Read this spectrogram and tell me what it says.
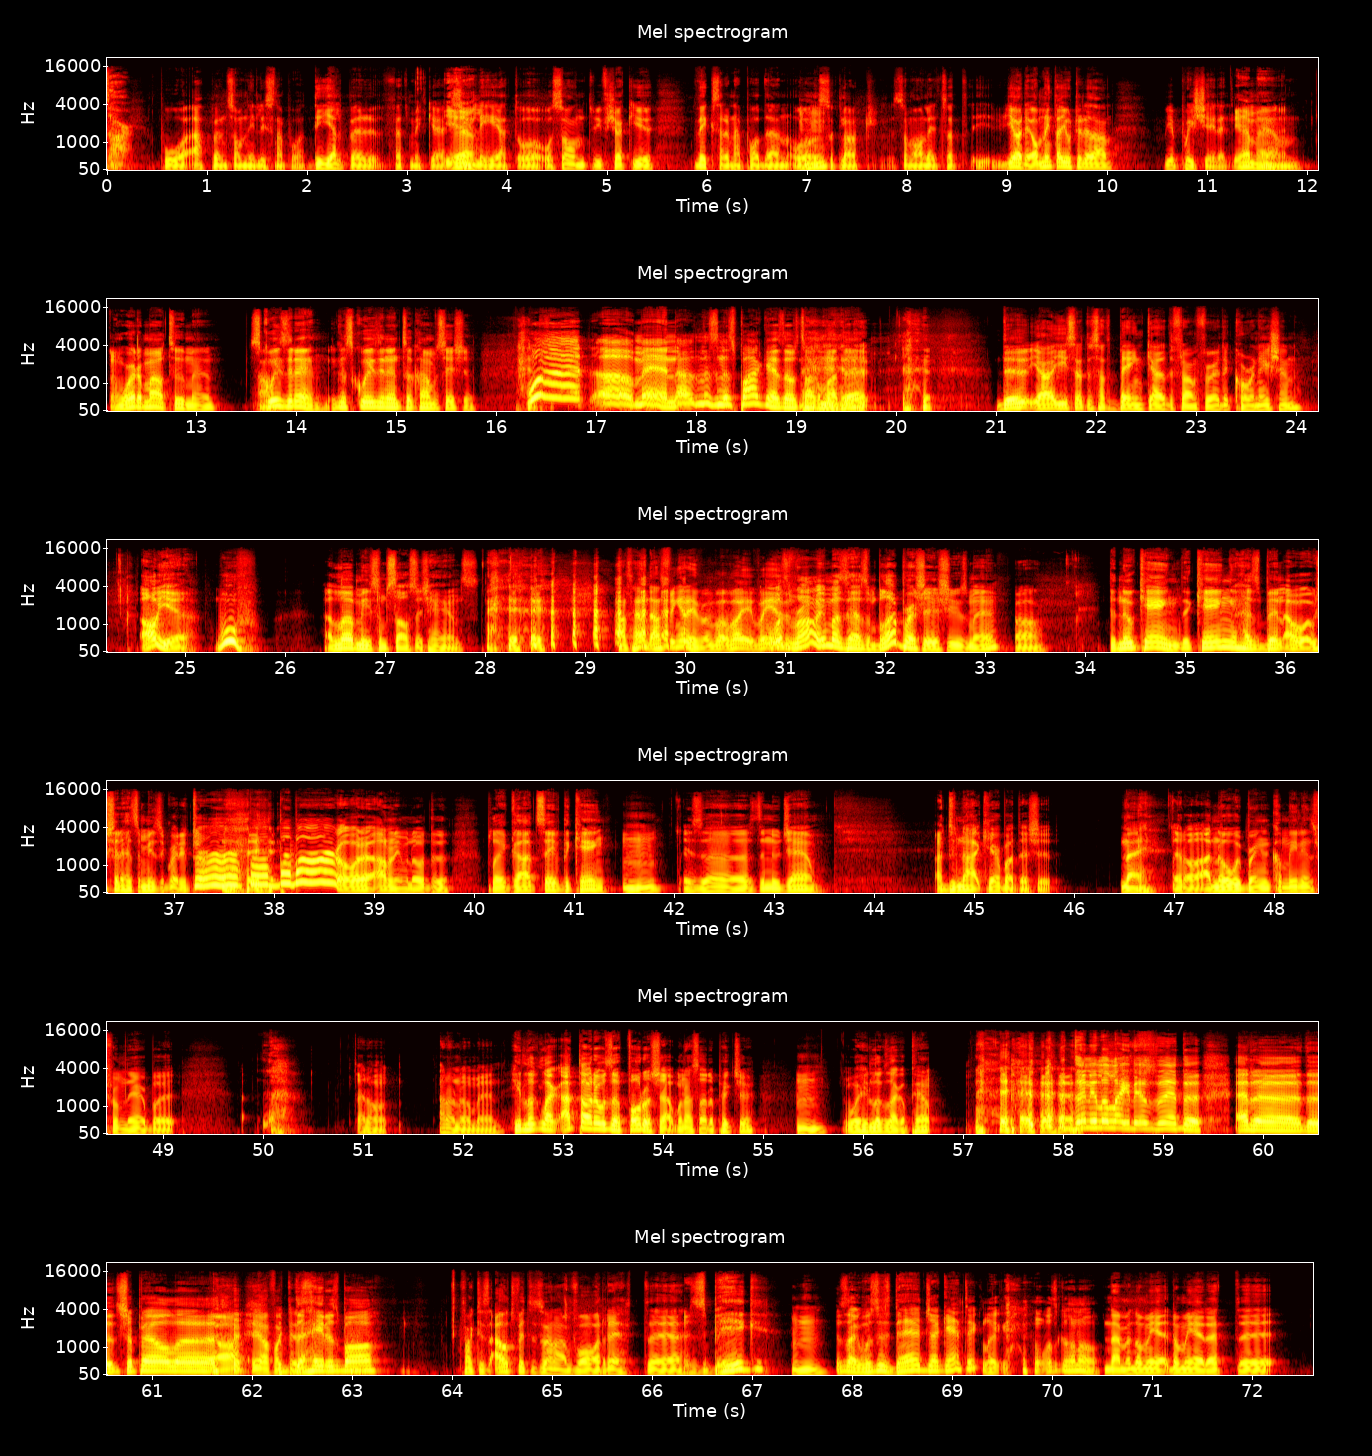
på appen som ni lyssnar på. Det hjälper fett mycket, Yeah. synlighet och, och sånt. Vi försöker ju växa den här podden och Mm. såklart som vanligt. Så att, gör det. Om ni inte har gjort det redan, we appreciate it. Yeah, man. Um, and word of mouth too, man. Squeeze it in. You can squeeze it into a conversation. what? Oh man, I was listening to this podcast. I was talking about that. du, jag gissar att du satt bänkad framför the coronation. oh yeah. Woo. I love me some sausage hands. Hans, hans fingrar är... Vad, vad, vad är What's wrong? He must have some blood pressure issues, man. Ja. The new king. The king has been. Oh, we should have had some music ready. or whatever. I don't even know what to play. God save the king is uh is the new jam. I do not care about that shit Nah. at all. I know we're bringing comedians from there, but I don't. I don't know, man. He looked like I thought it was a Photoshop when I saw the picture where he looks like a pimp. Doesn't he look like this at the at uh, the Chappelle uh, Ja, ja, faktiskt. the haters ball? Faktiskt, outfitet var rätt... Eh, It's big. It's like, was his dad gigantic? Like, what's going on? nej men de är, de är rätt... Eh,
